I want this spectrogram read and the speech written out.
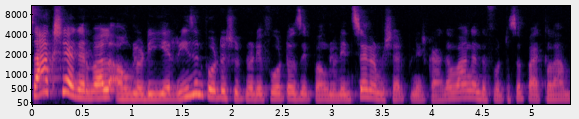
சாக்ஷி அகர்வால் அவங்களுடைய ரீசன்ட் ஃபோட்டோ ஷூட்னுடைய ஃபோட்டோஸ் இப்போ அவங்களுடைய இன்ஸ்டாகிராம் ஷேர் பண்ணியிருக்காங்க. வாங்க அந்த ஃபோட்டோஸை பார்க்கலாம்.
